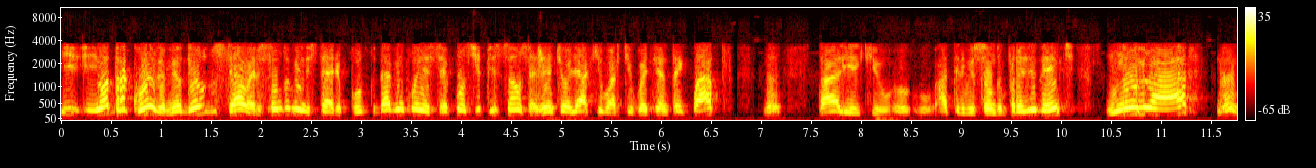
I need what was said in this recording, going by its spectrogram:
E, e, outra coisa, meu Deus do céu, eles são do Ministério Público, devem conhecer a Constituição. Se a gente olhar aqui o artigo 84, né? Está ali que o, a atribuição do presidente nomear, né?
